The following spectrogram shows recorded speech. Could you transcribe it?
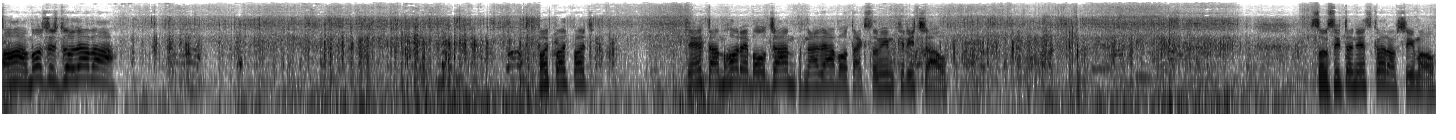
Aha, môžeš doľava. Poď, poď, poď. Nie, tam hore bol jump na ľavo, tak som im kričal. Som si to neskoro všimol.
